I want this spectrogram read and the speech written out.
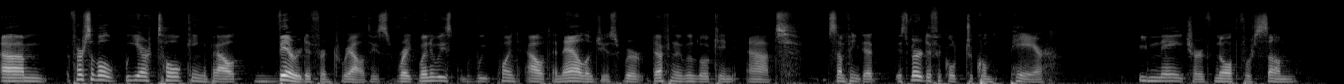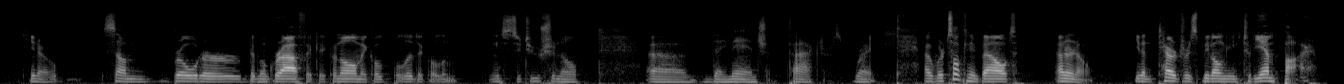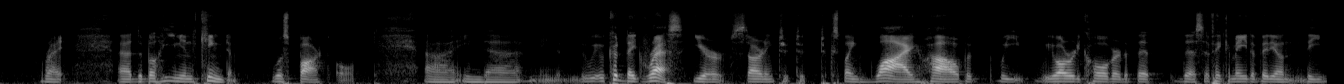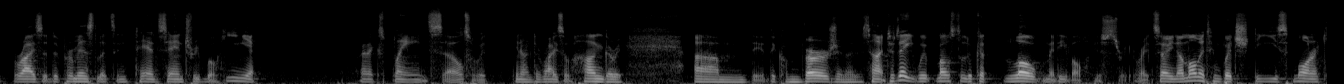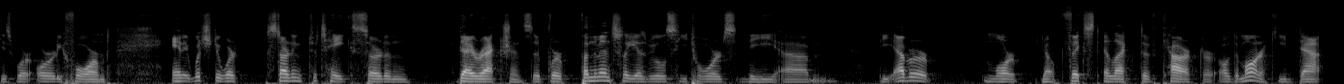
Um, first of all, we are talking about very different realities, right? When we we point out analogies, we're definitely looking at something that is very difficult to compare in nature, if not for some, you know, some broader demographic, economical, political, and institutional uh, dimension factors, right? Uh, we're talking about, I don't know, even territories belonging to the empire, right? Uh, the Bohemian Kingdom was part of. Uh, in the, in the, we could digress here, starting to, to, to explain why, how, but we we already covered a bit this. I think I made a video on the rise of the peninsulates in 10th century Bohemia. That explains also with you know the rise of Hungary, um, the the conversion at the time. Today we mostly look at low medieval history, right? So in a moment in which these monarchies were already formed, and in which they were starting to take certain directions that were fundamentally, as we will see, towards the um, the ever more you know fixed elective character of the monarchy that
